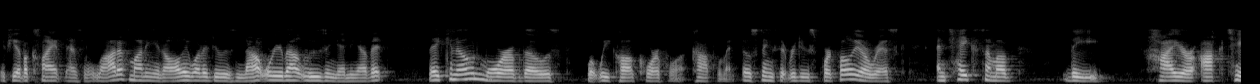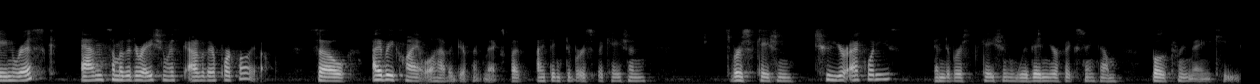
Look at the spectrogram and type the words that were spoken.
If you have a client that has a lot of money and all they want to do is not worry about losing any of it, they can own more of those, what we call core complement, those things that reduce portfolio risk and take some of the higher octane risk and some of the duration risk out of their portfolio. So every client will have a different mix, but I think diversification, diversification to your equities and diversification within your fixed income both remain keys.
